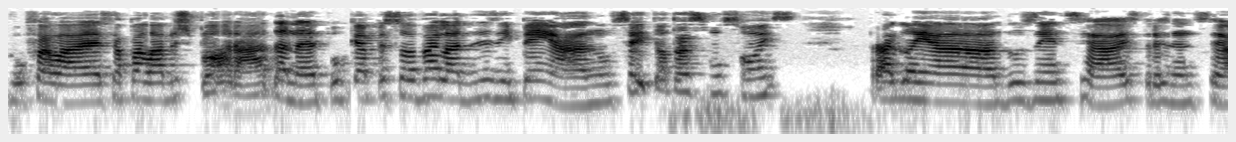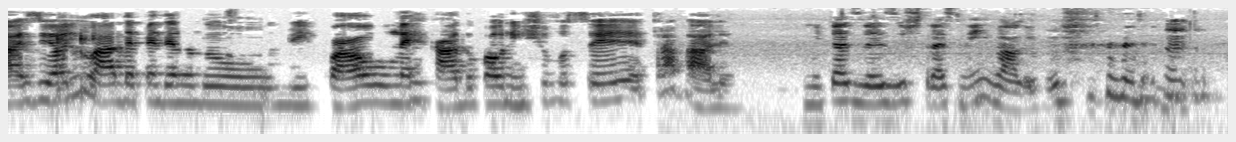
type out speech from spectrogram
vou falar essa palavra, explorada, né? Porque a pessoa vai lá desempenhar, não sei tantas funções, para ganhar 200 reais, 300 reais, e olha lá, dependendo do, de qual mercado, qual nicho você trabalha. Muitas vezes o estresse nem vale, viu?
